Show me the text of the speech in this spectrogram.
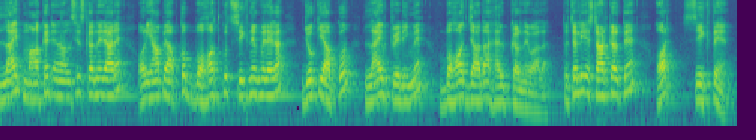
लाइव मार्केट एनालिसिस करने जा रहे हैं और यहाँ पे आपको बहुत कुछ सीखने को मिलेगा, जो कि आपको लाइव ट्रेडिंग में बहुत ज़्यादा हेल्प करने वाला है। तो चलिए स्टार्ट करते हैं और सीखते हैं।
